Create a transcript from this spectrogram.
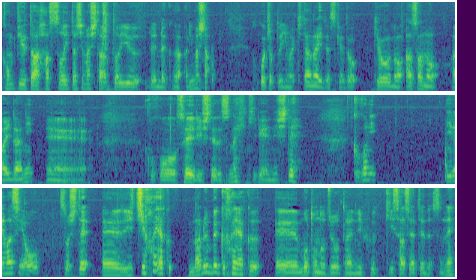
コンピューター発送いたしましたという連絡がありました。ここちょっと今汚いですけど今日の朝の間に、えー、ここを整理してですねきれいにしてここに入れますよ。そして、えー、いち早くなるべく早く、えー、元の状態に復帰させてですね、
